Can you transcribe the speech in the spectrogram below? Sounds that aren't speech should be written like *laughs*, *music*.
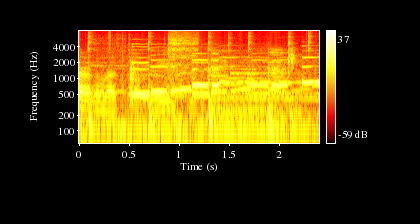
talking about some weird shit.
